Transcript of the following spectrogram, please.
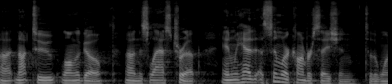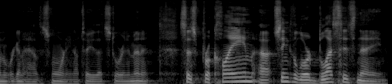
uh, not too long ago on uh, this last trip. And we had a similar conversation to the one we're going to have this morning. I'll tell you that story in a minute. It says, Proclaim, uh, sing to the Lord, bless his name.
